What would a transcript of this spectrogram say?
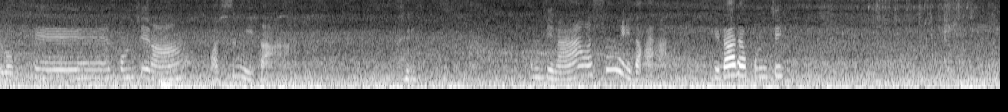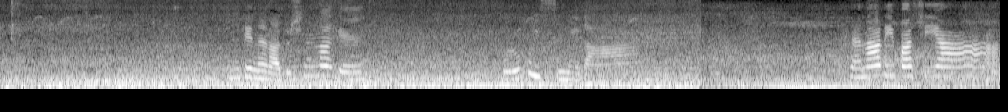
이렇게 꼼지랑 왔습니다. 꼼지랑 왔습니다. 기다려 꼼지. 꼼지는 아주 신나게 부르고 있습니다. 개나리밭이야.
